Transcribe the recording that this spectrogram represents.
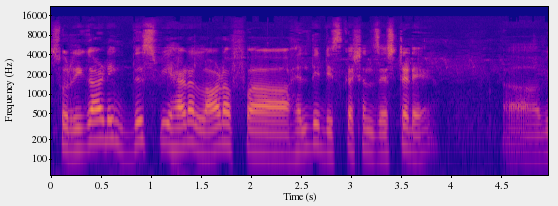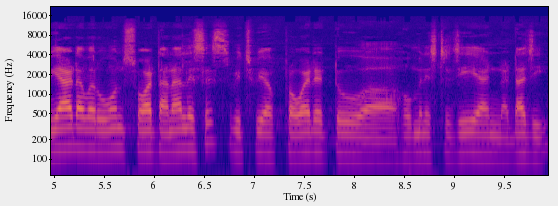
So regarding this we had a lot of uh, healthy discussions yesterday. Uh, we had our own SWOT analysis, which we have provided to uh, Home Minister ji and Nadda ji.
